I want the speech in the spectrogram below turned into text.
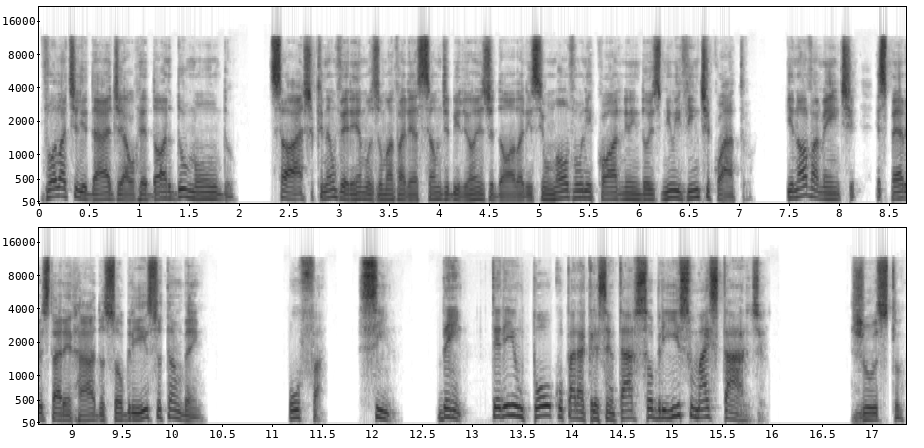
Volatilidade ao redor do mundo. Só acho que não veremos uma variação de bilhões de dólares e um novo unicórnio em 2024. E novamente, espero estar errado sobre isso também. Ufa! Sim. Bem, terei um pouco para acrescentar sobre isso mais tarde. Justo.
